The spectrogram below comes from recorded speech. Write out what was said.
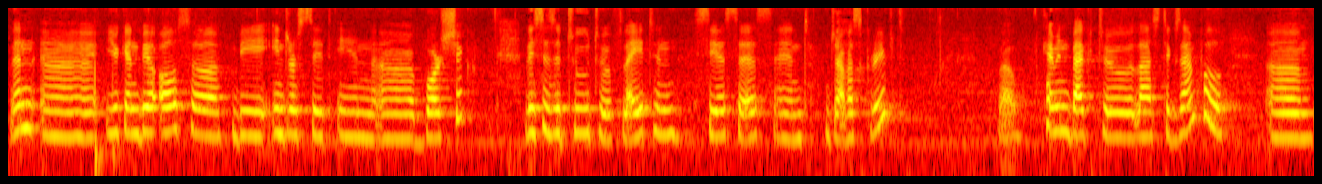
Then uh, you can be also be interested in uh, Borschik. This is a tool to flatten CSS and JavaScript. Well, coming back to last example, um,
